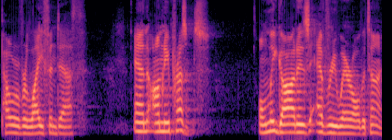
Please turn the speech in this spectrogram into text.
power over life and death, and omnipresence. Only God is everywhere all the time.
